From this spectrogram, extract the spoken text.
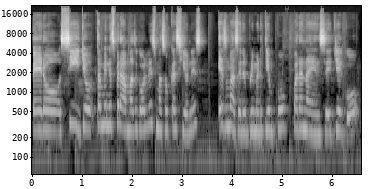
Pero sí, yo también esperaba más goles, más ocasiones. Es más, en el primer tiempo Paranaense llegó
